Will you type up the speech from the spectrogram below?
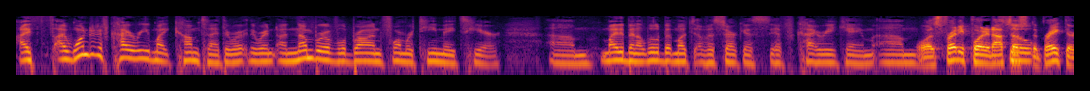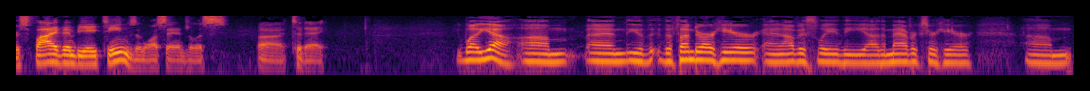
I th- I wondered if Kyrie might come tonight. There were there were a number of LeBron former teammates here. Um, might have been a little bit much of a circus if Kyrie came. Um, well, as Freddie pointed out so, to us at the break, there's five NBA teams in Los Angeles uh, today. Well, yeah, um, and the, the, Thunder are here, and obviously the uh, the Mavericks are here. Um,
